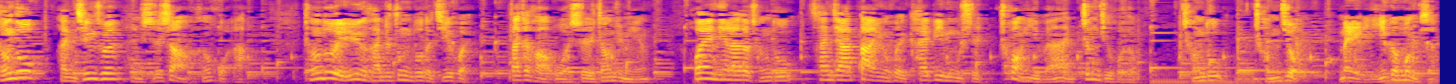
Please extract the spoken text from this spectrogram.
成都很青春、很时尚、很火辣，成都也蕴含着众多的机会。大家好，我是张俊明，欢迎您来到成都参加大运会开闭幕式创意文案征集活动。成都成就每一个梦想，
